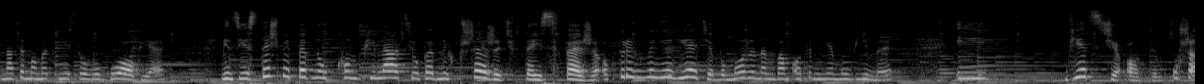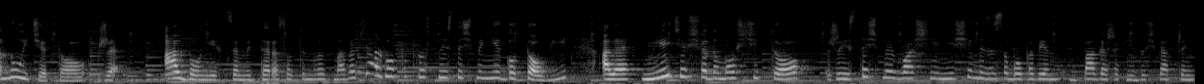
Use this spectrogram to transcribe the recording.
na ten moment nie są w głowie. Więc jesteśmy pewną kompilacją pewnych przeżyć w tej sferze, o których Wy nie wiecie, bo może nam Wam o tym nie mówimy. I wiedzcie o tym, uszanujcie to, że albo nie chcemy teraz o tym rozmawiać, albo po prostu jesteśmy niegotowi, ale miejcie w świadomości to, że jesteśmy właśnie, niesiemy ze sobą pewien bagaż jakichś doświadczeń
